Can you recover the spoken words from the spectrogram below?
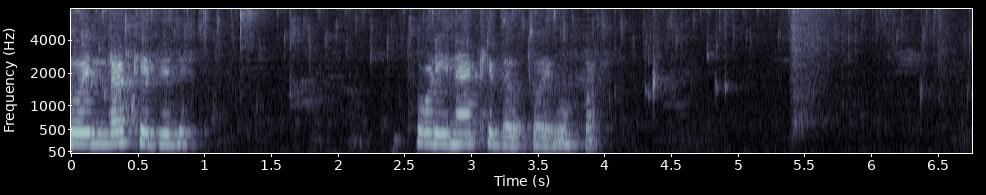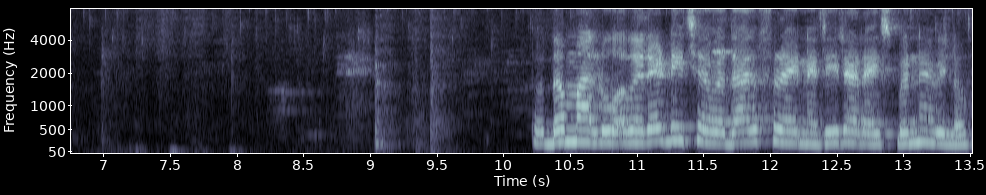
ધોઈને રાખી દીધી. થોડી નાખી દઉં તોય ઉપર. તો દમાલું હવે રેડી છે, હવે દાલ ફ્રાય ને જીરા રાઈસ બનાવી લઉં.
